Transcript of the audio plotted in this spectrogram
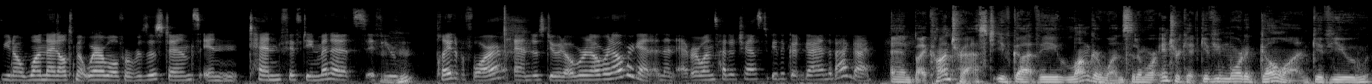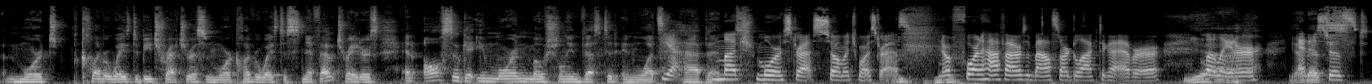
you know, One Night Ultimate Werewolf or Resistance in 10, 15 minutes if you Mm-hmm. Played it before and just do it over and over and over again. And then everyone's had a chance to be the good guy and the bad guy. And by contrast, you've got the longer ones that are more intricate, give you more to go on, give you more t- clever ways to be treacherous and more clever ways to sniff out traitors, and also get you more emotionally invested in what's Yeah, happened. much more stress, so much more stress. you know, four and a half hours of Battlestar Galactica ever Yeah. later, Yeah, and it's just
